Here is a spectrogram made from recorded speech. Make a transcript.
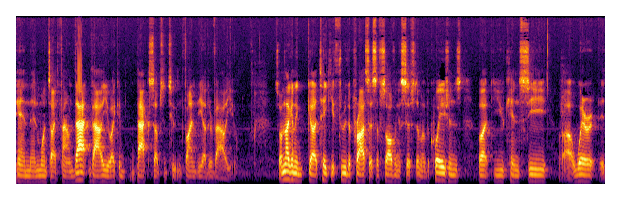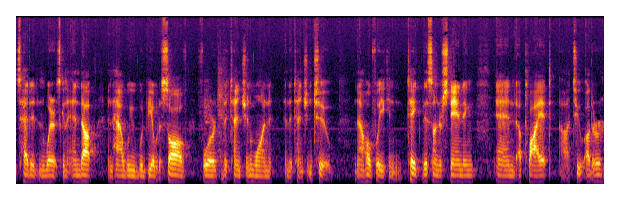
And then once I found that value, I could back substitute and find the other value. So I'm not going to uh, take you through the process of solving a system of equations, but you can see uh, where it's headed and where it's going to end up and how we would be able to solve for the tension 1 and the tension 2. Now hopefully you can take this understanding and apply it uh, to other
